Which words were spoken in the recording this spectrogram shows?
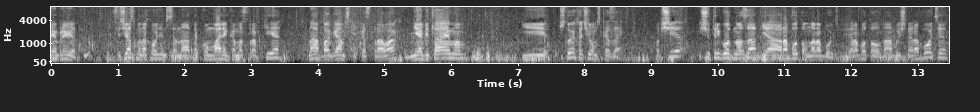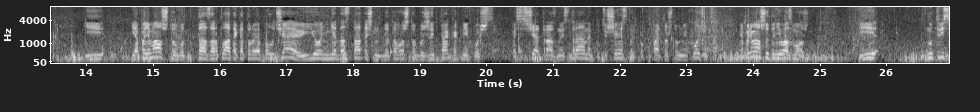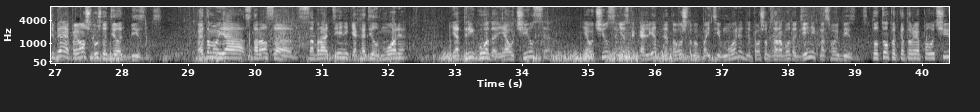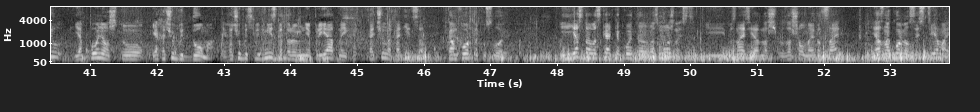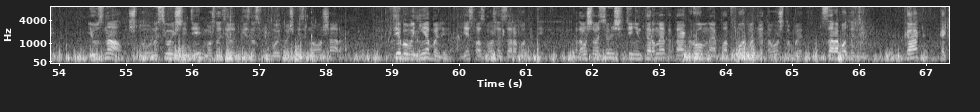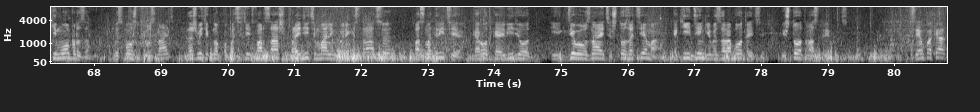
Всем привет! Сейчас мы находимся на таком маленьком островке на Багамских островах, необитаемом. И что я хочу вам сказать? Вообще, еще три года назад я работал на работе. Я работал на обычной работе, и я понимал, что вот та зарплата, которую я получаю, ее недостаточно для того, чтобы жить так, как мне хочется. Посещать разные страны, путешествовать, покупать то, что мне хочется. Я понимал, что это невозможно. И внутри себя я понимал, что нужно делать бизнес. Поэтому я старался собрать денег, я ходил в море. Я три года, я учился, я учился несколько лет для того, чтобы пойти в море, для того, чтобы заработать денег на свой бизнес. Тот опыт, который я получил, я понял, что я хочу быть дома. Я хочу быть с людьми, с которыми мне приятно, и хочу находиться в комфортных условиях. И я стал искать какую-то возможность. И вы знаете, я зашел на этот сайт, я ознакомился с темой и узнал, что на сегодняшний день можно делать бизнес в любой точке земного шара где бы вы ни были, есть возможность заработать деньги. Потому что на сегодняшний день интернет это огромная платформа для того, чтобы заработать деньги. Как, каким образом, вы сможете узнать. Нажмите кнопку «Посетить форсаж», пройдите маленькую регистрацию, посмотрите короткое видео, и где вы узнаете, что за тема, какие деньги вы заработаете и что от вас требуется. Всем пока!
